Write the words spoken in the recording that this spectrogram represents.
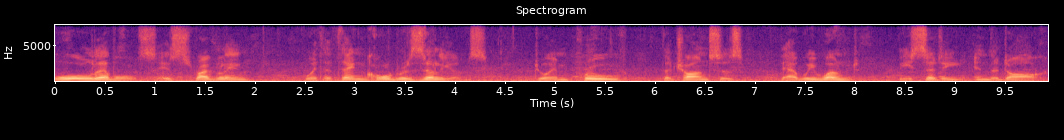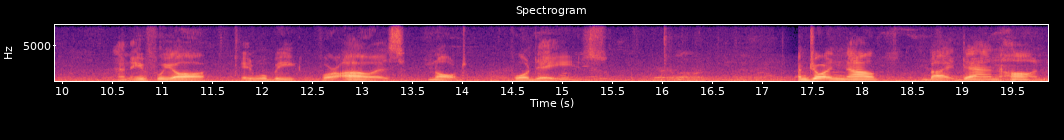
all levels is struggling with a thing called resilience to improve the chances that we won't be sitting in the dark. And if we are, it will be for hours, not for days. I'm joined now by Dan Hahn,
